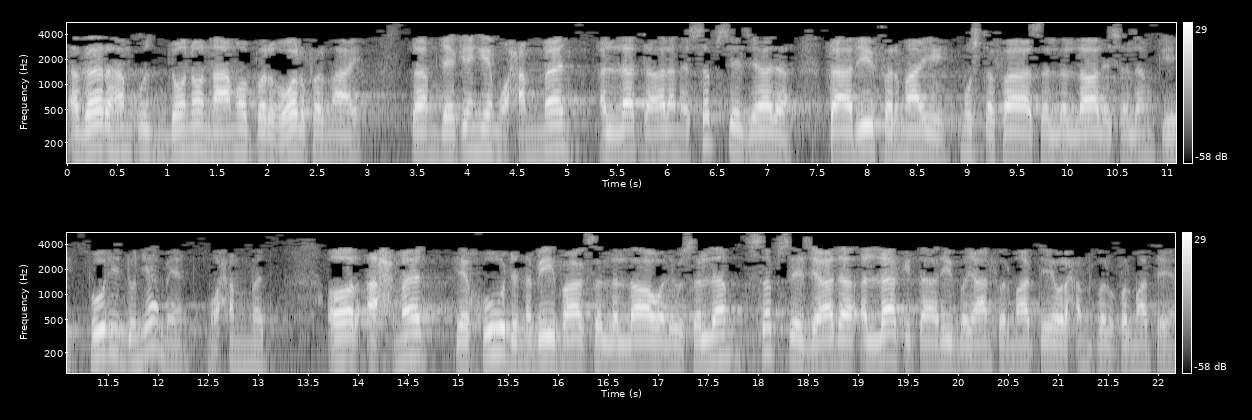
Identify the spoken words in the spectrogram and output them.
اگر ہم اس دونوں ناموں پر غور فرمائے تو ہم دیکھیں گے محمد اللہ تعالی نے سب سے زیادہ تعریف فرمائی مصطفیٰ صلی اللہ علیہ وسلم کی پوری دنیا میں محمد اور احمد کے خود نبی پاک صلی اللہ علیہ وسلم سب سے زیادہ اللہ کی تعریف بیان فرماتے اور حمد فرماتے ہیں۔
